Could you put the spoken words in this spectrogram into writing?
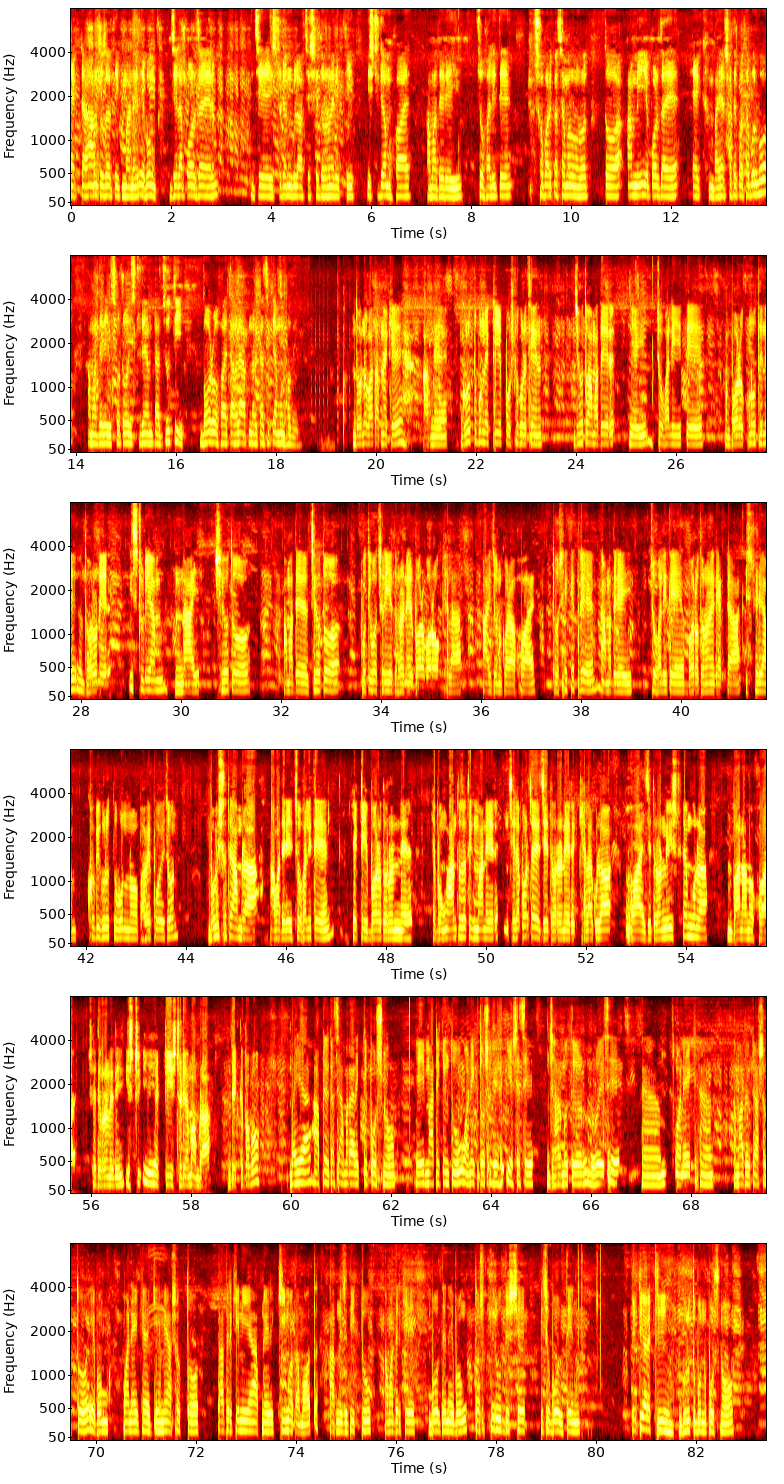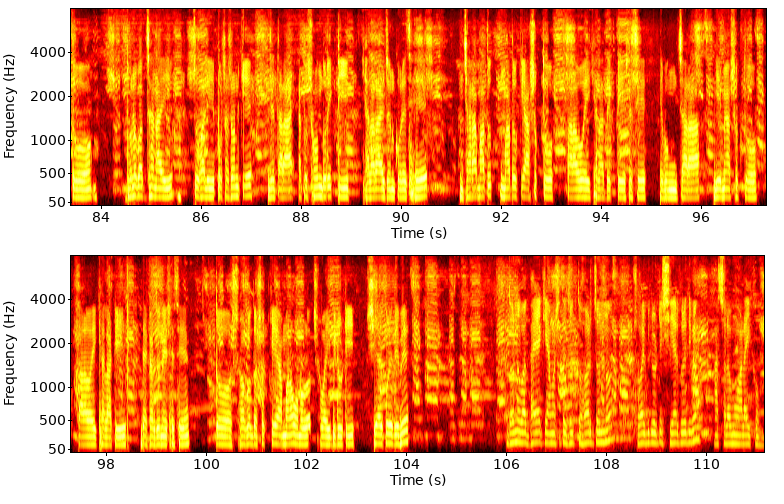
একটা আন্তর্জাতিক মানের এবং জেলা পর্যায়ের যে স্টেডিয়ামগুলো আছে সে ধরনের একটি স্টেডিয়াম হয় আমাদের এই চোহালিতে। সবার কাছে আমার অনুরোধ, তো আমি এ পর্যায়ে এক ভাইয়ের সাথে কথা বলব। আমাদের এই ছোট স্টেডিয়ামটা যদি বড় হয়, তাহলে আপনার কাছে কেমন হবে? ধন্যবাদ আপনাকে। আপনি গুরুত্বপূর্ণ একটি প্রশ্ন করেছেন। যেহেতু আমাদের এই চৌহালিতে বড় কোনো ধরনের স্টেডিয়াম নাই, সেহেতু আমাদের, যেহেতু প্রতি বছরই এ ধরনের বড় বড় খেলা আয়োজন করা হয়, তো সেক্ষেত্রে আমাদের এই চৌহালিতে বড় ধরনের একটা স্টেডিয়াম খুবই গুরুত্বপূর্ণভাবে প্রয়োজন। ভবিষ্যতে আমরা আমাদের এই চৌহালিতে একটি বড় ধরনের এবং আন্তর্জাতিক মানের জেলা পর্যায়ে যে ধরনের খেলাগুলো হয়, যে ধরনের স্টেডিয়ামগুলো বানানো হয়, সে ধরনের একটি স্টেডিয়াম আমরা দেখতে পাবো। ভাইয়া, আপনার কাছে আমার আরেকটি প্রশ্ন। এই মাঠে কিন্তু অনেক দর্শক এসেছে, যার মধ্যে রয়েছে অনেক মাদকে আসক্ত এবং অনেক গেমে আসক্ত। তাদেরকে নিয়ে আপনার কি মতামত? আপনি যদি একটু আমাদেরকে বলতেন এবং দর্শকদের উদ্দেশ্যে কিছু বলতেন। এটি আর একটি গুরুত্বপূর্ণ প্রশ্ন। তো ধন্যবাদ জানাই চৌহালি প্রশাসনকে যে তারা এত সুন্দর একটি খেলার আয়োজন করেছে। যারা মাদক মাদকে আসক্ত তারাও এই খেলা দেখতে এসেছে এবং যারা গেমে আসক্ত তারাও এই খেলাটি দেখার জন্য এসেছে। তো সকল দর্শককে আমার অনুরোধ সবাই ভিডিওটি শেয়ার করে দেবে। ধন্যবাদ ভাইয়াকে আমার সাথে যুক্ত হওয়ার জন্য? সবাই ভিডিওটি শেয়ার করে দিবেন। আসসালামু আলাইকুম।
